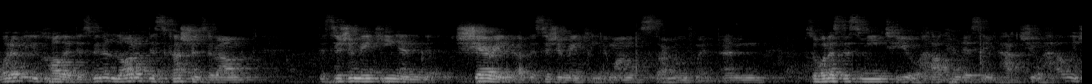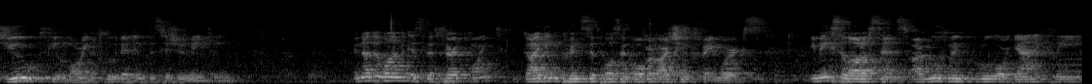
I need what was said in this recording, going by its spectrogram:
whatever you call it. There's been a lot of discussions around decision making and sharing of decision making amongst our movement. And so what does this mean to you? How can this impact you? How would you feel more included in decision making? Another one is the third point, guiding principles and overarching frameworks. It makes a lot of sense. Our movement grew organically.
